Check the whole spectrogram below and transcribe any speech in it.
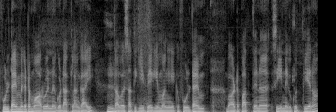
ෆුල් ටයිම් එකට මාරුවෙන්න ගොඩක් ළඟයි. තව සතිකීපයගේ මගේ එක ෆුල් ටයිම් බාට පත්වෙන සීන එකකුත් තියෙනවා.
